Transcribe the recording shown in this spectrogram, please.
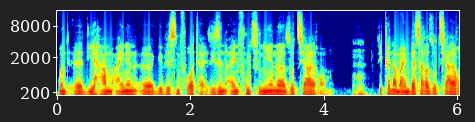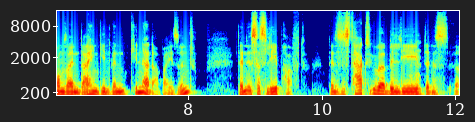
Und äh, die haben einen äh, gewissen Vorteil. Sie sind ein funktionierender Sozialraum. Mhm. Sie können aber ein besserer Sozialraum sein, dahingehend, wenn Kinder dabei sind, dann ist das lebhaft dann ist es tagsüber belebt, mhm. dann ist äh,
